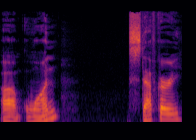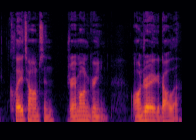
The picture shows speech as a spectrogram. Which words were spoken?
Um, one, Steph Curry, Klay Thompson, Draymond Green, Andre Iguodala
